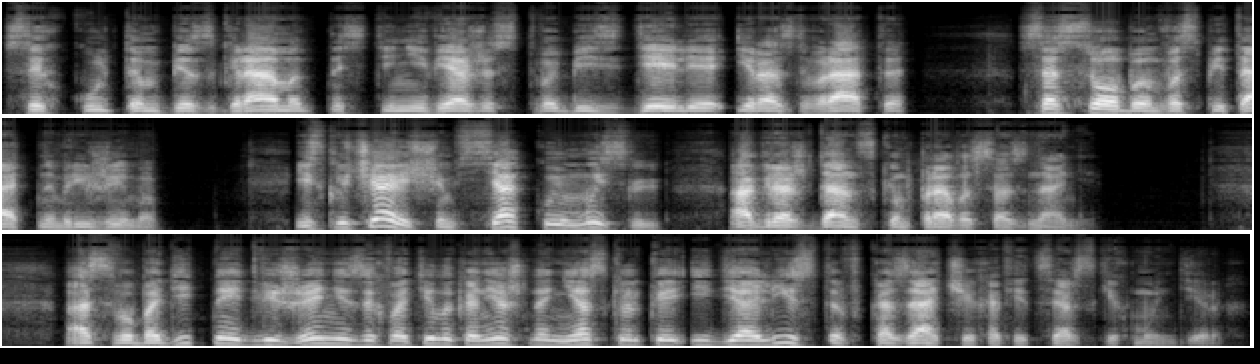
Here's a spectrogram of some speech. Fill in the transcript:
с их культом безграмотности, невежества, безделия и разврата, с особым воспитательным режимом исключающим всякую мысль о гражданском правосознании. Освободительное движение захватило, конечно, несколько идеалистов в казачьих офицерских мундирах.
